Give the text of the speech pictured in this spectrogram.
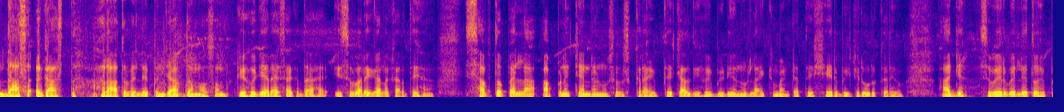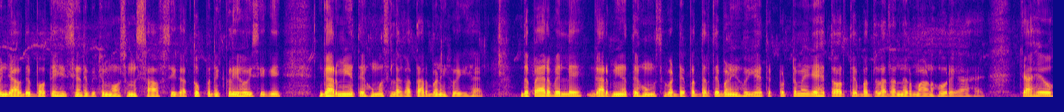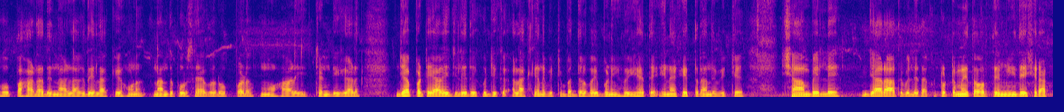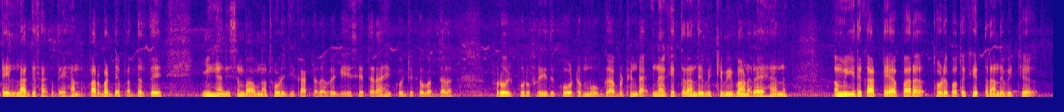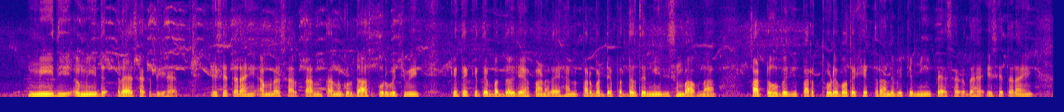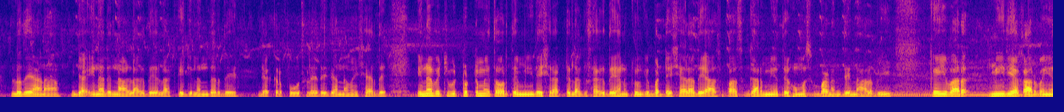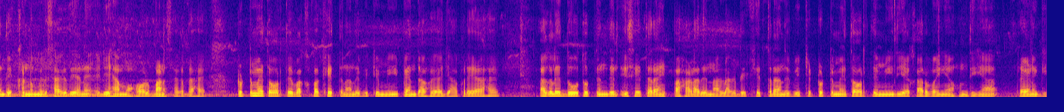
10 ਅਗਸਤ, ਰਾਤ ਵੇਲੇ ਪੰਜਾਬ ਦਾ ਮੌਸਮ ਕਿਹੋ ਜਿਹਾ ਰਹਿ ਸਕਦਾ ਹੈ, ਇਸ ਬਾਰੇ ਗੱਲ ਕਰਦੇ ਹਾਂ। ਸਭ ਤੋਂ ਪਹਿਲਾਂ ਆਪਣੇ ਚੈਨਲ ਨੂੰ ਸਬਸਕ੍ਰਾਈਬ ਤੇ ਚੱਲਦੀ ਹੋਈ ਵੀਡੀਓ ਨੂੰ ਲਾਈਕ ਕਮੈਂਟ ਅਤੇ ਸ਼ੇਅਰ ਵੀ ਜ਼ਰੂਰ ਕਰਿਓ। ਅੱਜ ਸਵੇਰ ਵੇਲੇ ਤੋਂ ਹੀ ਪੰਜਾਬ ਦੇ ਬਹੁਤੇ ਹਿੱਸਿਆਂ ਦੇ ਵਿੱਚ ਮੌਸਮ ਸਾਫ਼ ਸੀਗਾ, ਧੁੱਪ ਨਿਕਲੀ ਹੋਈ ਸੀਗੀ, ਗਰਮੀ ਅਤੇ ਹੁਮਸ ਲਗਾਤਾਰ ਬਣੀ ਹੋਈ ਹੈ। ਦੁਪਹਿਰ ਵੇਲੇ ਗਰਮੀ ਅਤੇ ਹੁਮਸ ਵੱਡੇ ਪੱਧਰ ਤੇ ਬਣੀ ਹੋਈ ਹੈ ਤੇ ਟੁੱਟਵੇਂ ਜਿਹੇ ਤੌਰ ਤੇ ਬੱਦਲਾਂ ਦਾ ਨਿਰਮਾਣ ਹੋ ਰਿਹਾ ਹੈ। ਚਾਹੇ ਉਹ ਪਹਾੜਾਂ ਦੇ ਨਾਲ ਲੱਗਦੇ ਇਲਾਕੇ ਹੋਣ ਆਨੰਦਪੁਰ ਸਾਹਿਬ, ਰੋਪੜ, ਮੋਹਾਲੀ, ਚੰਡੀਗੜ੍ਹ ਜਾਂ ਪਟਿਆਲੇ ਜ਼ਿਲ੍ਹੇ ਦੇ ਕੁਝ ਕੁ ਇਲਾਕਿਆਂ ਦੇ ਵਿੱਚ ਬੱਦਲਬਾਈ ਬਣੀ ਹੋਈ ਹੈ ਤੇ ਇਹਨਾਂ ਖੇਤਰਾਂ ਦੇ ਵਿੱਚ ਸ਼ਾਮ ਵੇਲੇ ਜਾਂ ਰਾਤ ਵੇਲੇ ਤੱਕ ਟੁੱਟਵੇਂ ਤੌਰ ਤੇ ਮੀਂਹ ਦੇ ਛਰਾਟੇ ਲੱਗ ਸਕਦੇ ਹਨ। ਪਰ ਵੱਡੇ ਪੱਧਰ ਤੇ ਮੀਂਹਾਂ ਦੀ ਸੰਭਾਵਨਾ ਥੋੜੀ ਜਿਹੀ ਘੱਟ ਰਹੇਗੀ ਇਸੇ ਤਰ੍ਹਾਂ ਹੀ ਕੁਝ ਕੁ ਬੱਦਲ ਫਿਰੋਜ਼ਪੁਰ, ਫਰੀਦਕੋਟ, ਮੋਗਾ, ਬਠਿੰਡਾ ਇਹਨਾਂ ਖੇਤਰਾਂ ਦੇ ਵਿੱਚ ਵੀ ਬਣ ਰਹੇ ਹਨ। ਉਮੀਦ ਘੱਟ ਆ, ਪਰ ਥੋੜੇ ਬਹੁਤੇ ਖੇਤਰਾਂ ਦੇ ਵਿੱਚ ਮੀਂਹ ਦੀ ਉਮੀਦ ਰਹਿ ਸਕਦੀ ਹੈ। ਇਸੇ ਤਰ੍ਹਾਂ ਹੀ ਅੰਮ੍ਰਿਤਸਰ ਤਰਨਤਾਰਨ ਗੁਰਦਾਸਪੁਰ ਵਿੱਚ ਵੀ ਕਿਤੇ ਕਿਤੇ ਬੱਦਲ ਜਿਹੇ ਬਣ ਰਹੇ ਹਨ, ਪਰ ਵੱਡੇ ਪੱਧਰ ਤੇ ਮੀਂਹ ਦੀ ਸੰਭਾਵਨਾ ਘੱਟ ਹੋਵੇਗੀ, ਪਰ ਥੋੜੇ ਬਹੁਤੇ ਖੇਤਰਾਂ ਦੇ ਵਿੱਚ ਮੀਂਹ ਪੈ ਸਕਦਾ ਹੈ। ਇਸੇ ਤਰ੍ਹਾਂ ਹੀ ਲੁਧਿਆਣਾ ਜਾਂ ਇਹਨਾਂ ਦੇ ਨਾਲ ਲੱਗਦੇ ਇਲਾਕੇ ਜਲੰਧਰ ਦੇ ਜਾਂ ਕਰਪੂਥਲੇ ਦੇ ਜਾਂ ਨਵੇਂ ਸ਼ਹਿਰ ਦੇ, ਇਹਨਾਂ ਵਿੱਚ ਵੀ ਟੁੱਟਵੇਂ ਤੌਰ ਤੇ ਮੀਂਹ ਦੇ ਛਰਾਟੇ ਲੱਗ ਸਕਦੇ ਹਨ, ਕਿਉਂਕਿ ਵੱਡੇ ਸ਼ਹਿਰਾਂ ਦੇ ਆਸ-ਪਾਸ ਗਰਮੀ ਅਤੇ ਹੁਮਸ ਬਣਨ ਦੇ ਨਾਲ ਵੀ ਕਈ ਵਾਰ ਮੀਂਹ ਦੀਆਂ ਕਾਰਵਾਈਆਂ ਦੇਖਣ ਨੂੰ ਮਿਲ ਸਕਦੀਆਂ ਨੇ, ਅਜਿਹਾ ਮਾਹੌਲ ਬਣ ਸਕਦਾ ਹੈ। ਟੁੱਟਵੇਂ ਤੌਰ ਤੇ ਵੱਖ-ਵੱਖ ਖੇਤਰਾਂ ਦੇ ਵਿੱਚ ਮੀਂਹ ਪੈਂਦਾ ਹੋਇਆ ਜਾਪ ਰਿਹਾ ਹੈ। ਅਗਲੇ 2 ਤੋਂ 3 ਦਿਨ ਇਸੇ ਤਰ੍ਹਾਂ ਹੀ ਪਹਾੜਾਂ ਦੇ ਨਾਲ ਲੱਗਦੇ ਖੇਤਰਾਂ ਦੇ ਵਿੱਚ ਟੁੱਟਵੇਂ ਤੌਰ ਤੇ ਮੀਂਹ ਦੀਆਂ ਕਾਰਵਾਈਆਂ ਹੁੰਦੀਆਂ ਰਹਿਣਗੀਆਂ।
